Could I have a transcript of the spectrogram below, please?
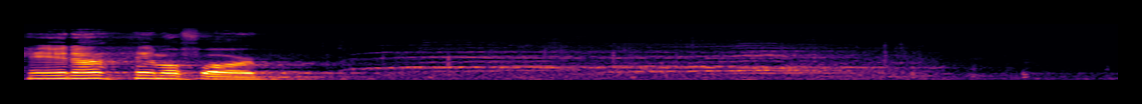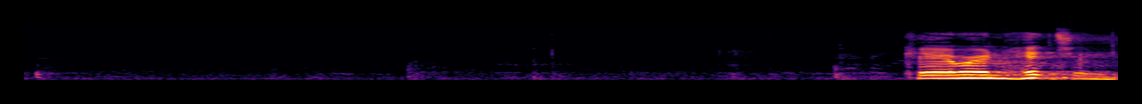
Hannah Himmelfarb. Cameron Hinton.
